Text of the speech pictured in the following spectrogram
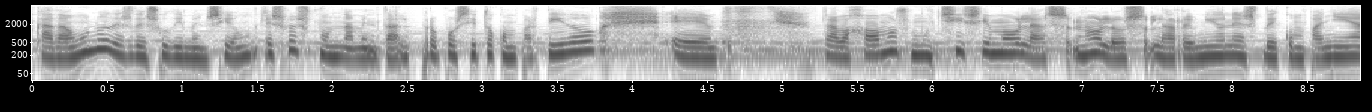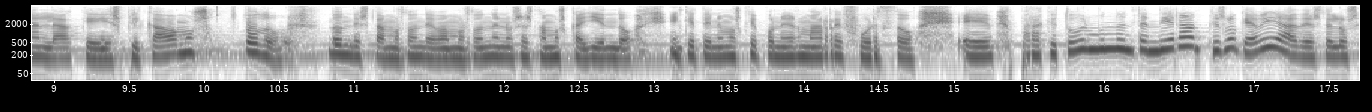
cada uno desde su dimensión. Eso es fundamental, propósito compartido. Eh, trabajábamos muchísimo las, ¿no? Los, las reuniones de compañía en la que explicábamos todo, dónde estamos, dónde vamos, dónde nos estamos cayendo, en qué tenemos que poner más refuerzo, eh, para que todo el mundo entendiera qué es lo que había, desde los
